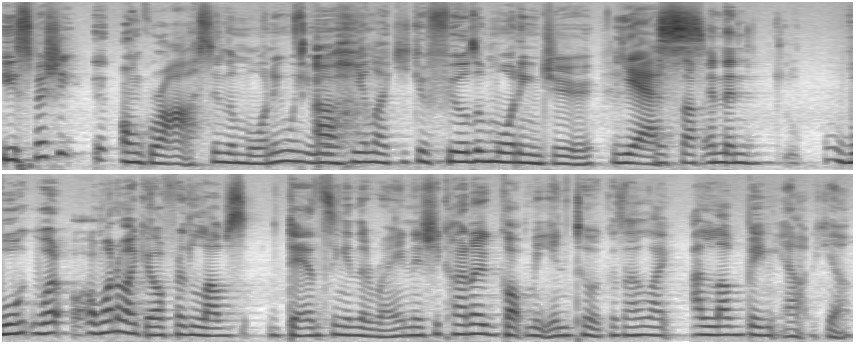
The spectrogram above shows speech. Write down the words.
especially on grass in the morning when you're walking, like you can feel the morning dew, and Yes. stuff. And then walk, what one of my girlfriends loves dancing in the rain, and she kind of got me into it because I like I love being out here.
